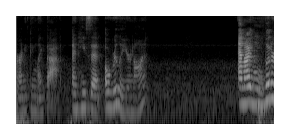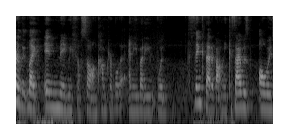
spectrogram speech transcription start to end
or anything like that and he said oh really you're not and i Hmm. literally like it made me feel so uncomfortable that anybody would think that about me because I was always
